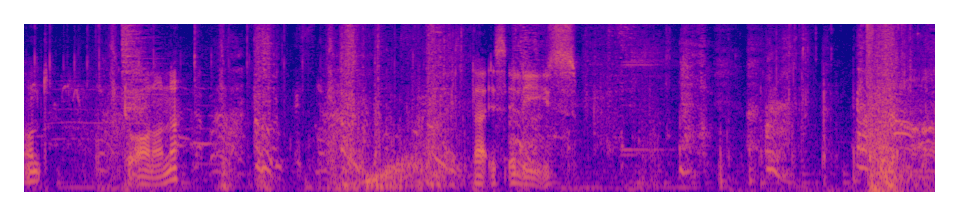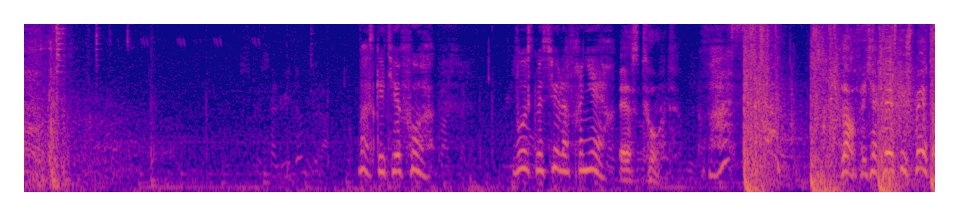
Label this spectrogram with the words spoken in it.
Und du auch noch, ne? Da ist Elise. Was geht hier vor? Wo ist Monsieur Lafrenière? Er ist tot. Was? Lauf, ich erklär's dir später.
